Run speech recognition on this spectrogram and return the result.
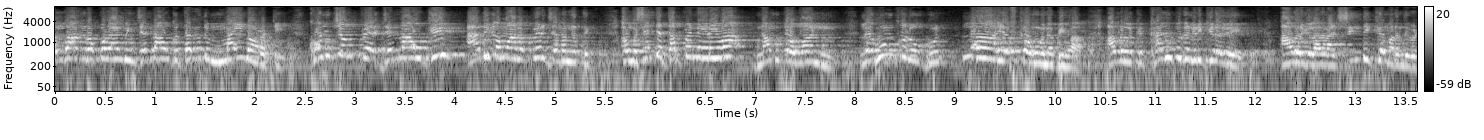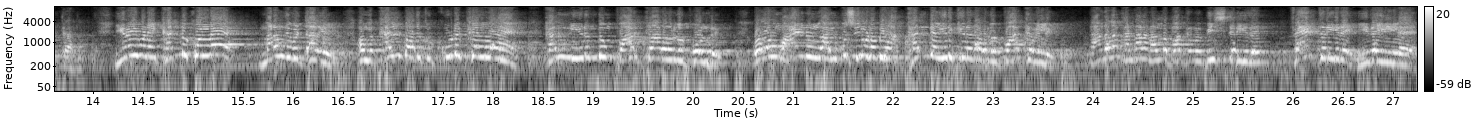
அல்லாஹ் ரப்பல் ஆலமீன் ஜென்னாவுக்கு தர்றது மைனாரிட்டி கொஞ்சம் பேர் ஜென்னாவுக்கு அதிகமான பேர் ஜனங்கத்துக்கு அவங்க செஞ்ச தப்பு நிறைவா நம்பர் ஒன் லஹும் குலூபுன் பிஹா அவர்களுக்கு கல்விகள் இருக்கிறது. அவர்கள் அதனால் சிந்திக்க மறந்து விட்டார்கள் இறைவனை கண்டு கொள்ள மறந்து விட்டார்கள் அவங்க கல்வி அதுக்கு கொடுக்கல. கண் இருந்தும் பார்க்காதவர்கள் போன்று. உலகம் ஆயினுள்ள கண்கள் இருக்கிறது அவர்கள் பார்க்கவில்லை. நாங்கெல்லாம் கண்ணால நல்லா பார்க்கணும் பீச் தெரியுது? ஃபேன் தெரியுது? இதை இல்ல.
